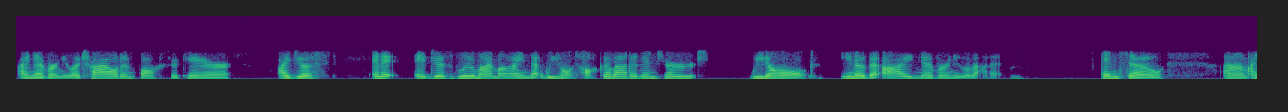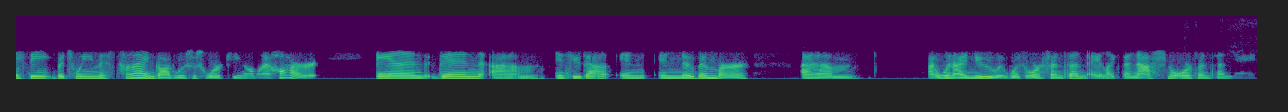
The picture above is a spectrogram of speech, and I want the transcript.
I never knew a child in foster care. I just and it it just blew my mind that we don't talk about it in church. We don't, you know, that I never knew about it. And so um, I think between this time, God was just working on my heart. And then um, in 2000, in in November, um, when I knew it was Orphan Sunday, like the National Orphan Sunday,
